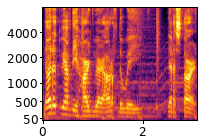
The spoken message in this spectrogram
Now that we have the hardware out of the way, let us start.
